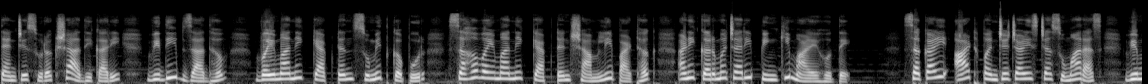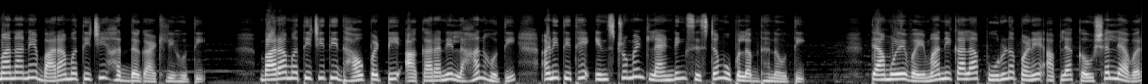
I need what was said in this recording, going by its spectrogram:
त्यांचे सुरक्षा अधिकारी विदीप जाधव वैमानिक कॅप्टन सुमित कपूर सहवैमानिक कॅप्टन श्यामली पाठक आणि कर्मचारी पिंकी माळे होते. सकाळी आठ पंचेचाळीसच्या सुमारास विमानाने बारामतीची हद्द गाठली होती. बारामतीची ती धावपट्टी आकाराने लहान होती आणि तिथे इन्स्ट्रुमेंट लँडिंग सिस्टम उपलब्ध नव्हती. त्यामुळे वैमानिकाला पूर्णपणे आपल्या कौशल्यावर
